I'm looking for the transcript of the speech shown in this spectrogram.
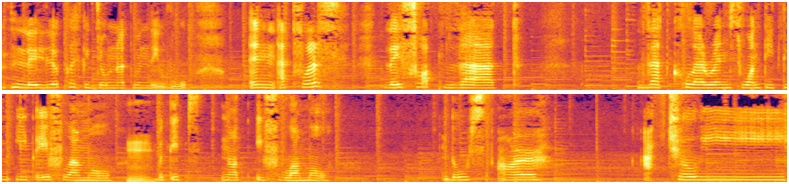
They look like a donut when they roll. And at first, they thought that that Clarence wanted to eat a flummel, Hmm. but it's not a flummel. Those are actually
